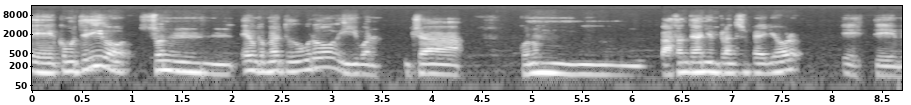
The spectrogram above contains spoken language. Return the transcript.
Eh, como te digo, es un campeonato duro y bueno, ya con un bastantes años en planta superior, este,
